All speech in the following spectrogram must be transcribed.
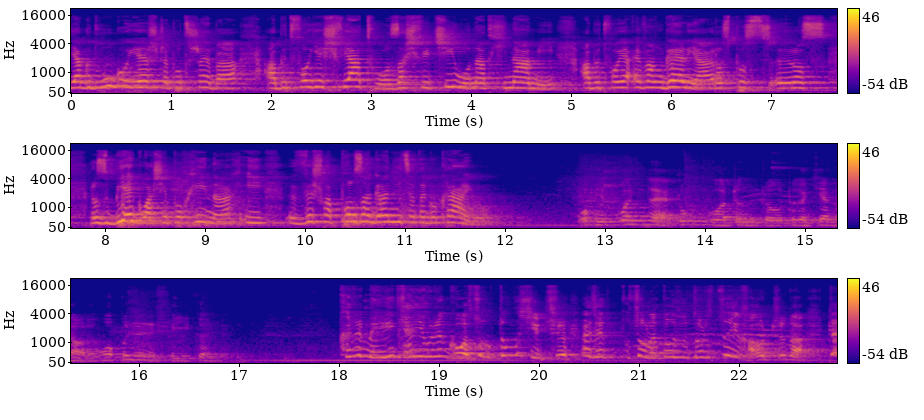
jak długo jeszcze potrzeba, aby Twoje światło zaświeciło nad Chinami, aby Twoja Ewangelia roz, rozbiegła się po Chinach i wyszła poza granice tego kraju. 我被关在中国郑州这个监牢里，我不认识一个人。可是每一天有人给我送东西吃，而且送的东西都是最好吃的。这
